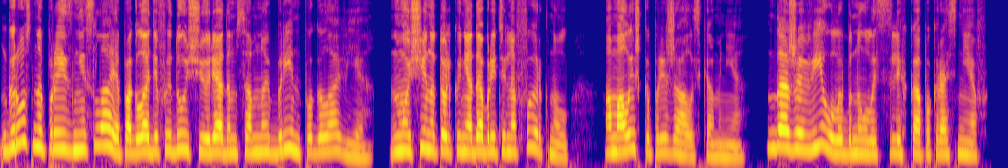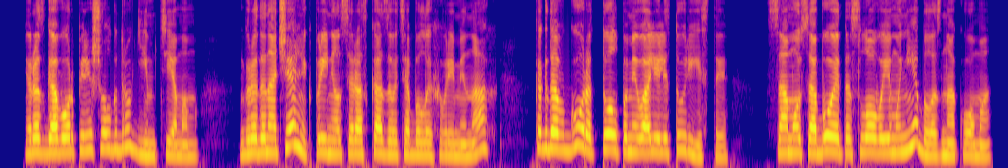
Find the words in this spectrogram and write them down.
Грустно произнесла я, погладив идущую рядом со мной Брин по голове. Мужчина только неодобрительно фыркнул, а малышка прижалась ко мне. Даже Ви улыбнулась, слегка покраснев. Разговор перешел к другим темам. Градоначальник принялся рассказывать о былых временах, когда в город толпами валили туристы. Само собой, это слово ему не было знакомо,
